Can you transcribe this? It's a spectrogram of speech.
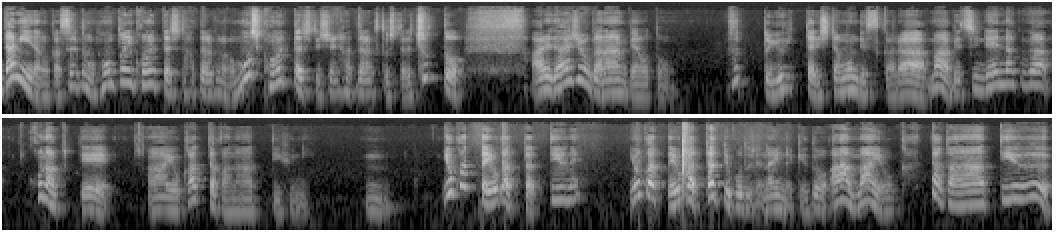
ダミーなのかそれとも本当にこの人たちと働くのかもしこの人たちと一緒に働くとしたらちょっとあれ大丈夫かなみたいなことをふっと言ったりしたもんですからまあ別に連絡が来なくてああよかったかなっていうふうに、うん、よかったよかったっていうねよかったよかったっていうことじゃないんだけどああまあよかったかなっていう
